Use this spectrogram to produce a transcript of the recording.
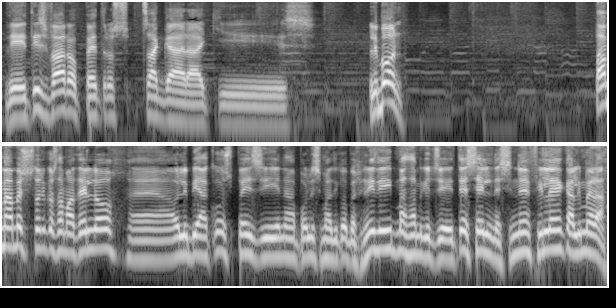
Διαιτής Βάρο Πέτρος Τσαγκαράκης. Λοιπόν, πάμε αμέσως στον Νίκο Σταματέλο. Ε, ο Ολυμπιακός παίζει ένα πολύ σημαντικό παιχνίδι. Μάθαμε και τους διαιτητές Έλληνες είναι. Φίλε, καλημέρα.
